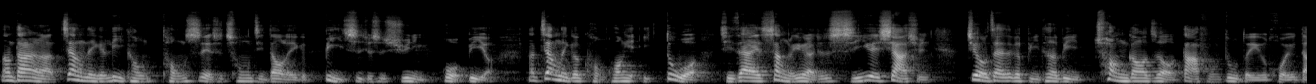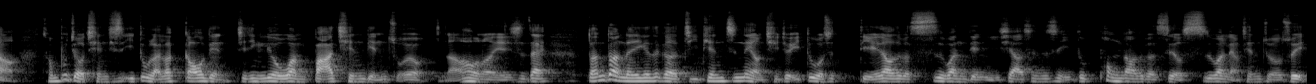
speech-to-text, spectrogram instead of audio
那当然了，这样的一个利空，同时也是冲击到了一个币市，就是虚拟货币哦。那这样的一个恐慌也一度哦，其在上个月啊，就是十一月下旬，就在这个比特币创高之后，大幅度的一个回档。从不久前其实一度来到高点，接近六万八千点左右。然后呢，也是在短短的一个这个几天之内哦，其实就一度是跌到这个四万点以下，甚至是一度碰到这个是有四万两千左右，所以。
